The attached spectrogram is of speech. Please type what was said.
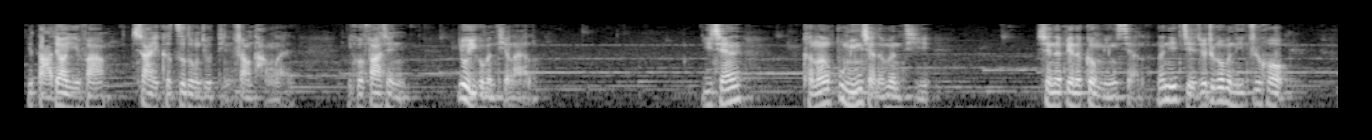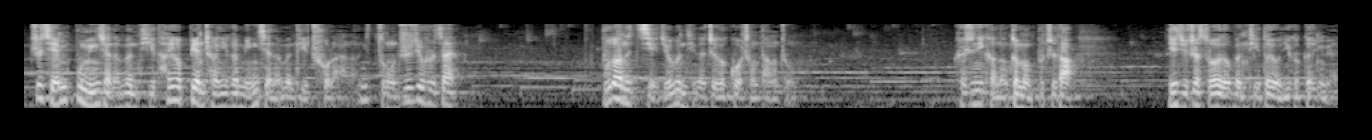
你打掉一发，下一颗自动就顶上膛来。你会发现，又一个问题来了。以前可能不明显的问题。现在变得更明显了。那你解决这个问题之后，之前不明显的问题，它又变成一个明显的问题出来了。你总之就是在不断的解决问题的这个过程当中。可是你可能根本不知道，也许这所有的问题都有一个根源。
